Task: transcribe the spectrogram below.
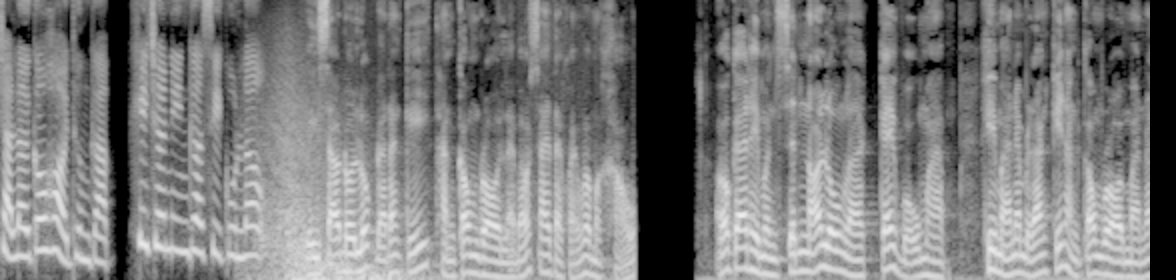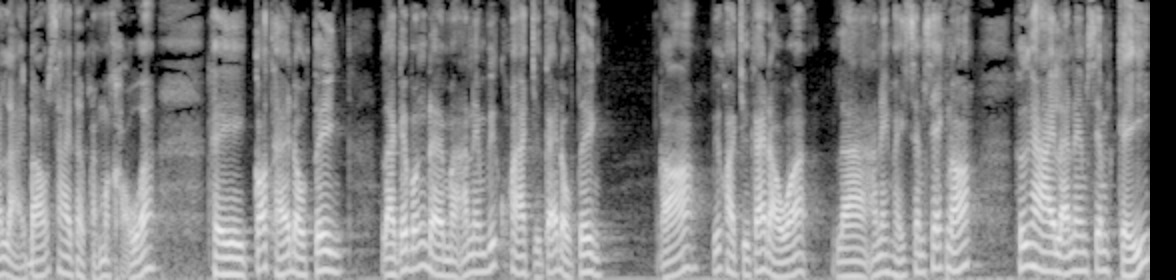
Trả lời câu hỏi thường gặp khi chơi Ninja Sikun lậu. Vì sao đôi lúc đã đăng ký thành công rồi lại báo sai tài khoản và mật khẩu? Ok, thì mình xin nói luôn là cái vụ mà khi mà anh em đã đăng ký thành công rồi mà nó lại báo sai tài khoản mật khẩu á, thì có thể đầu tiên là cái vấn đề mà anh em viết hoa chữ cái đầu tiên đó, viết hoa chữ cái đầu á, là anh em hãy xem xét nó thứ hai là anh em xem kỹ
